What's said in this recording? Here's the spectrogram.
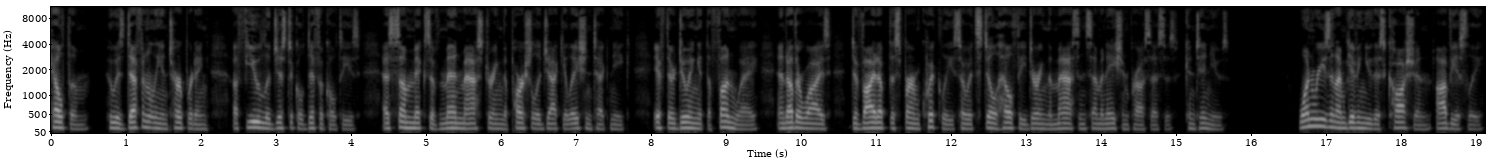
Keltham, who is definitely interpreting a few logistical difficulties as some mix of men mastering the partial ejaculation technique if they're doing it the fun way, and otherwise divide up the sperm quickly so it's still healthy during the mass insemination processes, continues. One reason I'm giving you this caution, obviously,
